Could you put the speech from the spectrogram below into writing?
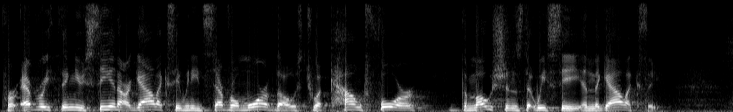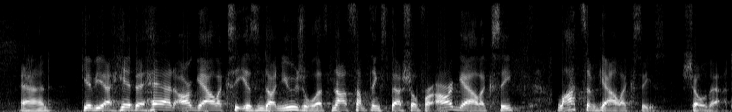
for everything you see in our galaxy, we need several more of those to account for the motions that we see in the galaxy. And give you a hint ahead, our galaxy isn't unusual. That's not something special for our galaxy. Lots of galaxies show that.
